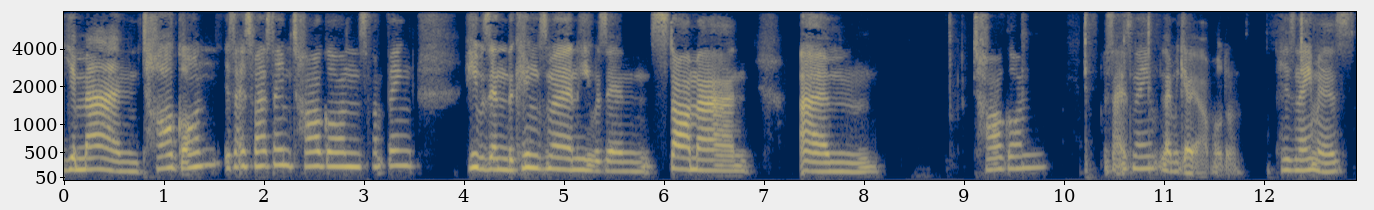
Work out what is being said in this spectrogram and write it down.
your man targon is that his first name? Targon something? He was in the kingsman he was in starman um targon is that his name? Let me get it up hold on. His name is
